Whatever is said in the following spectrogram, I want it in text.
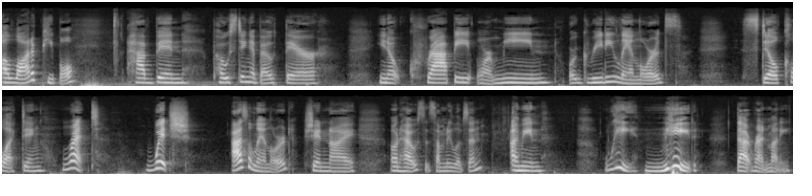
a lot of people have been posting about their, you know, crappy or mean or greedy landlords still collecting rent, which, as a landlord, Shane and I own a house that somebody lives in. I mean, we need that rent money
